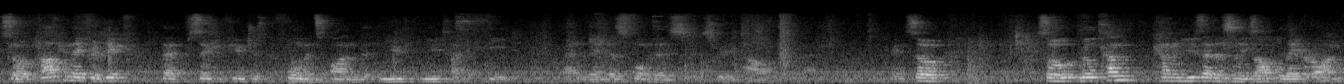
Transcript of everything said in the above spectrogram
So how can they predict that centrifuge's performance on the new, new type of feed? And then this formula is, is really powerful for that. Okay, so, so we'll come, come and use that as an example later on.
